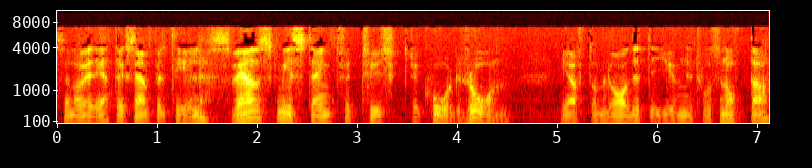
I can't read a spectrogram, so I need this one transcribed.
Sen har vi ett exempel till. Svensk misstänkt för tyskt rekordrån i Aftonbladet i juni 2008.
